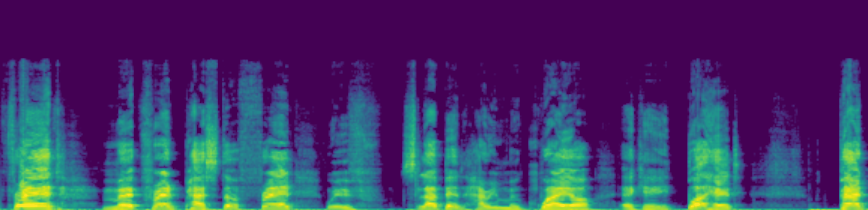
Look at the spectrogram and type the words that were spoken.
Fred, McFred Pastor Fred with slabhead Harry Maguire, aka Butthead. Bad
